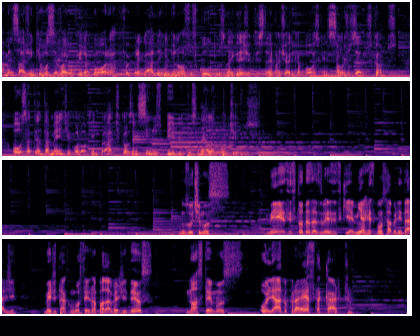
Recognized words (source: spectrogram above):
A mensagem que você vai ouvir agora foi pregada em um de nossos cultos na Igreja Cristã Evangélica Bosque, em São José dos Campos. Ouça atentamente e coloque em prática os ensinos bíblicos nela contidos. Nos últimos meses, todas as vezes que é minha responsabilidade meditar com vocês na palavra de Deus, nós temos olhado para esta carta.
